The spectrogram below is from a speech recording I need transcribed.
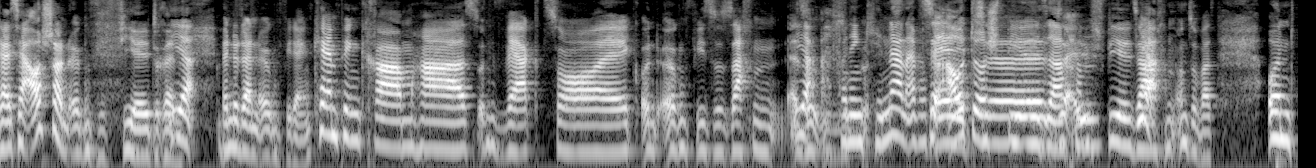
da ist ja auch schon irgendwie viel drin. Ja. Wenn du dann irgendwie deinen Campingkram hast und Werkzeug und irgendwie so Sachen. Also ja, von den Kindern einfach so Zelte, Outdoor-Spielsachen. Spielsachen und sowas. Und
